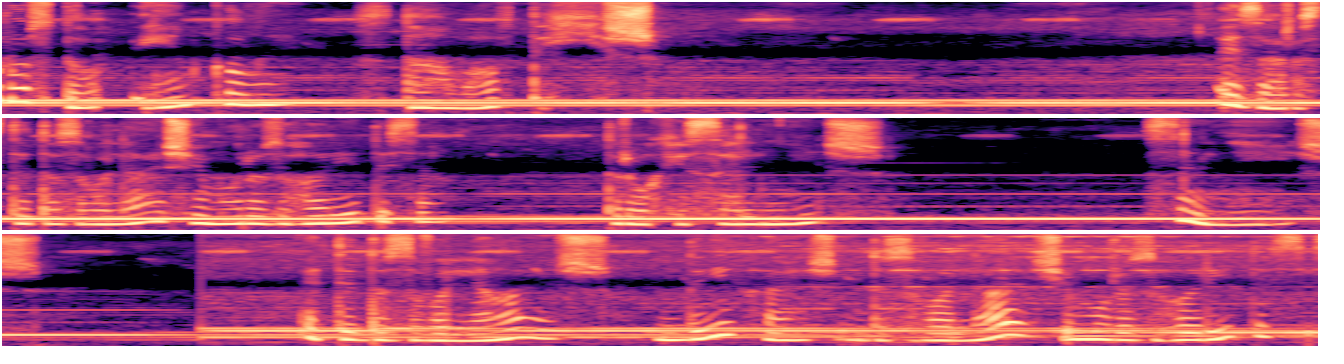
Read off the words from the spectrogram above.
Просто інколи зараз ти дозволяєш йому розгорітися трохи сильніше, сильніше. І ти дозволяєш, дихаєш і дозволяєш йому розгорітися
